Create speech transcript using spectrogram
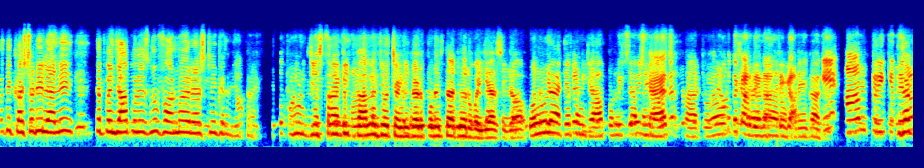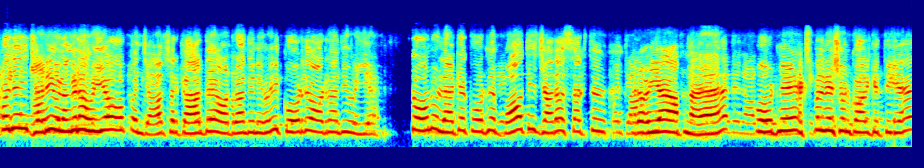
ਉਹਦੀ ਕਸਟਡੀ ਲੈ ਲਈ ਤੇ ਪੰਜਾਬ ਪੁਲਿਸ ਨੂੰ ਫਾਰਮਲ ਅਰੈਸਟ ਨਹੀਂ ਕਰਨ ਦਿੱਤਾ। ਹੁਣ ਜਿਸ ਤਰ੍ਹਾਂ ਕਿ ਕੱਲ ਜੋ ਚੰਡੀਗੜ੍ਹ ਪੁਲਿਸ ਦਾ ਜੋ ਰਵਈਆ ਸੀਗਾ ਉਹਨੂੰ ਲੈ ਕੇ ਪੰਜਾਬ ਪੁਲਿਸ ਦਾ ਸਰਕਾਰ ਜੋ ਹੈ ਉਹ ਕਰ ਦੇਣਾ ਸੀਗਾ। ਇਹ ਆਮ ਤਰੀਕੇ ਦੇ ਦੇਖੋ ਜੀ ਜਿਹੜੀ ਉਲੰਘਣਾ ਹੋਈ ਹੈ ਉਹ ਪੰਜਾਬ ਸਰਕਾਰ ਦੇ ਆਰਡਰਾਂ ਦੀ ਨਹੀਂ ਹੋਈ ਕੋਰਟ ਦੇ ਆਰਡਰਾਂ ਦੀ ਹੋਈ ਹੈ ਤੋਂ ਉਹਨੂੰ ਲੈ ਕੇ ਕੋਰਟ ਨੇ ਬਹੁਤ ਹੀ ਜ਼ਿਆਦਾ ਸਖਤ ਰਵਈਆ ਅਪਣਾਇਆ ਹੈ। ਕੋਰਟ ਨੇ ਐਕਸਪਲੇਨੇਸ਼ਨ ਕਾਲ ਕੀਤੀ ਹੈ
